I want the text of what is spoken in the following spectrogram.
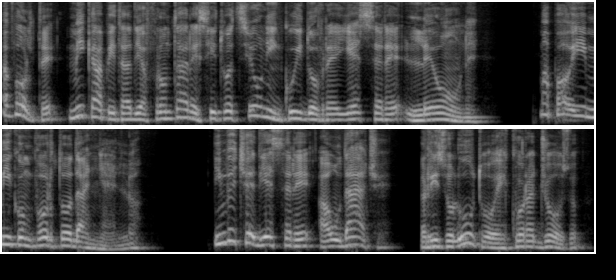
A volte mi capita di affrontare situazioni in cui dovrei essere leone, ma poi mi comporto da agnello. Invece di essere audace, risoluto e coraggioso,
